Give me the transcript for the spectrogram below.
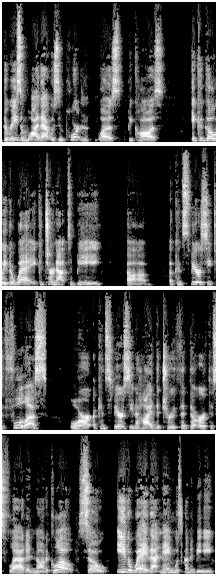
the reason why that was important was because it could go either way. It could turn out to be uh, a conspiracy to fool us or a conspiracy to hide the truth that the earth is flat and not a globe. So either way, that name was going to be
